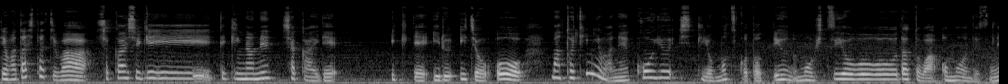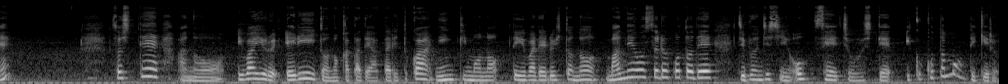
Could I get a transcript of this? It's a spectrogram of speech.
で私たちは社会主義的なね社会で生きている以上をまあ、時にはねこういう意識を持つことっていうのも必要だとは思うんですね。そしてあのいわゆるエリートの方であったりとか人気者って言われる人の真似をすることで自分自身を成長していくこともできる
